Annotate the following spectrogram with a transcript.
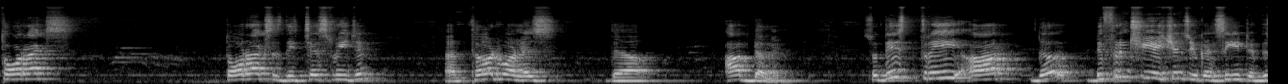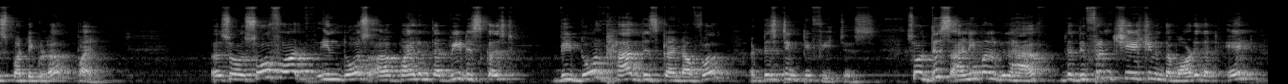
thorax. Thorax is the chest region and third one is the abdomen. So these three are the differentiations you can see it in this particular phylum. Uh, so, so far in those uh, phylum that we discussed, we don't have this kind of a, a, distinctive features. So this animal will have the differentiation in the body that head,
